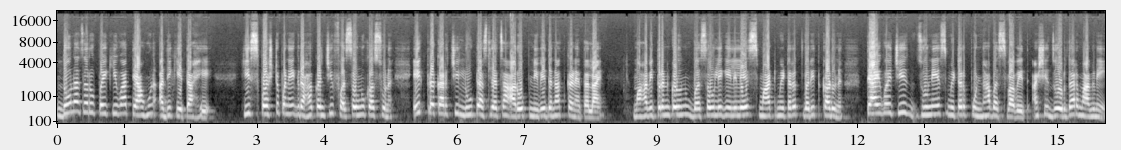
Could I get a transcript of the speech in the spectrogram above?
दोन हजार रुपये किंवा त्याहून अधिक येत आहे. ही स्पष्टपणे ग्राहकांची फसवणूक असून एक प्रकारची लूट असल्याचा आरोप निवेदनात करण्यात आला आहे महावितरणकडून बसवले गेलेले स्मार्ट मीटर त्वरित काढून त्याऐवजी जुनेच मीटर पुन्हा बसवावेत अशी जोरदार मागणी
